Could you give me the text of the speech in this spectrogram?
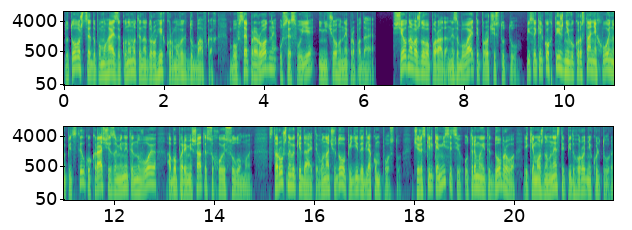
До того ж, це допомагає зекономити на дорогих кормових добавках, бо все природне, усе своє і нічого не пропадає. Ще одна важлива порада: не забувайте про чистоту. Після кількох тижнів використання хвойну підстилку краще замінити новою або перемішати сухою соломою. Стару ж не викидайте, вона чудово підійде для компосту. Через кілька місяців утримуєте добриво, яке можна внести під городні культури.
